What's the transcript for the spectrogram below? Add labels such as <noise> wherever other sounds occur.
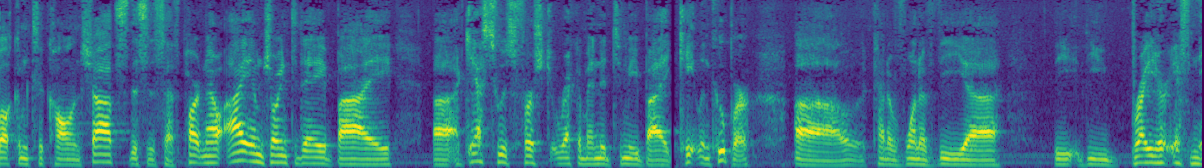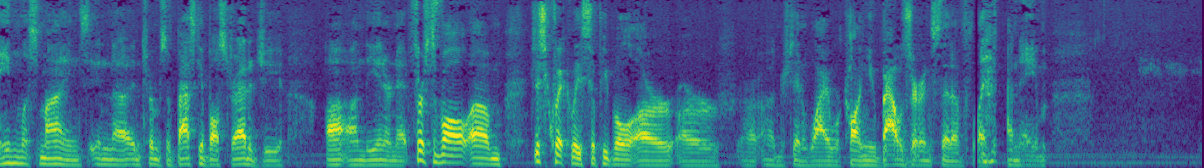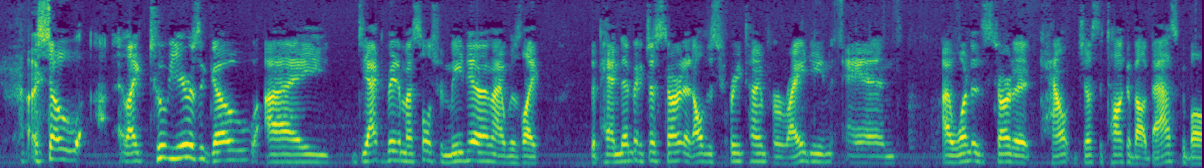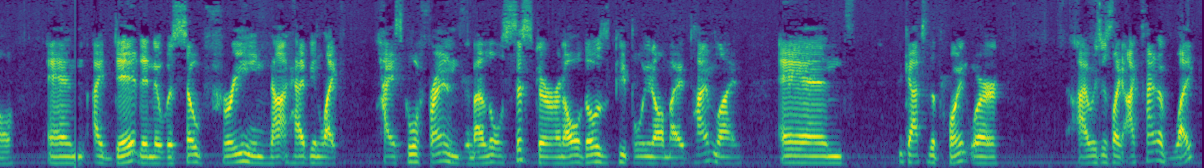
Welcome to Calling Shots. This is Seth Partnow. I am joined today by uh, a guest who was first recommended to me by Caitlin Cooper, uh, kind of one of the uh, the the brighter, if nameless, minds in uh, in terms of basketball strategy uh, on the internet. First of all, um, just quickly, so people are, are, are understand why we're calling you Bowser instead of like a name. Uh, so, like two years ago, I deactivated my social media, and I was like the pandemic just started, all this free time for writing, and I wanted to start an account just to talk about basketball. And I did, and it was so freeing not having like high school friends and my little sister and all those people, you know, on my timeline. And got to the point where I was just like, I kind of like,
